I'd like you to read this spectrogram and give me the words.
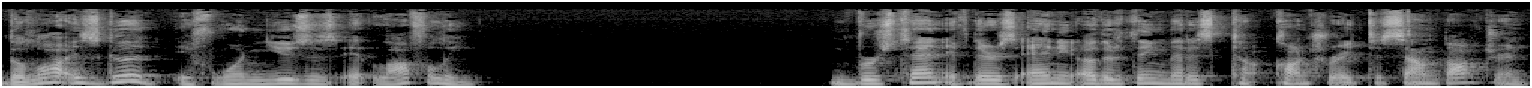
The law is good if one uses it lawfully. Verse 10 If there's any other thing that is contrary to sound doctrine,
